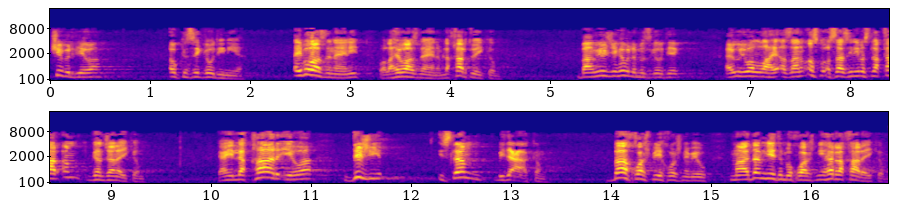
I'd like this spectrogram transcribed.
شو برديوا گەودی نییە ئەی بۆ واز نانیت والله واز نایەنم لە قار تویکەم بانگێژێک هەبوو لە مزگەوتێک ئەوی والله ئەزانم ئەسڵ ئەساسینی بەس لە قار ئەم گەنجانە ئەیکەم یعنی لە قار ئێوە دژی ئیسلام بدعاکەم با خۆش پێی خۆش نەبێ و مادەم نیێتم بە خواشنی هەر لە قار ئەیکەم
